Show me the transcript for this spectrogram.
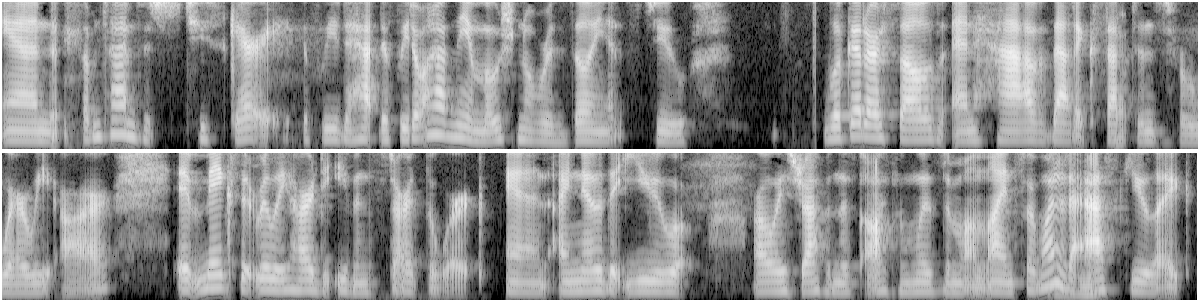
and sometimes it's just too scary. If we ha- if we don't have the emotional resilience to look at ourselves and have that acceptance for where we are, it makes it really hard to even start the work. And I know that you are always dropping this awesome wisdom online. So I wanted mm-hmm. to ask you, like,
